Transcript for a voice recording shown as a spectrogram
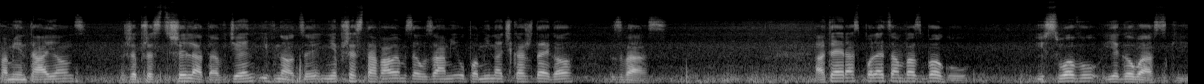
pamiętając, że przez trzy lata w dzień i w nocy nie przestawałem ze łzami upominać każdego z was. A teraz polecam was Bogu i słowu Jego łaski,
